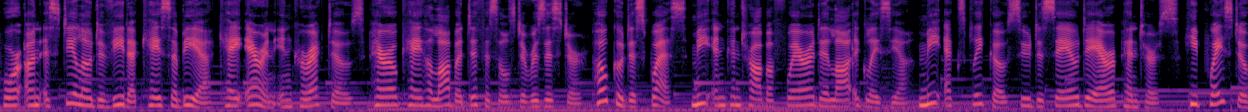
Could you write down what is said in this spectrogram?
por un estilo de vida que sabía que eran incorrectos, pero que jalaba difíciles de resistir. Poco después, me encontraba fuera de la iglesia. Me explicó su deseo de arrepentirse. He puesto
